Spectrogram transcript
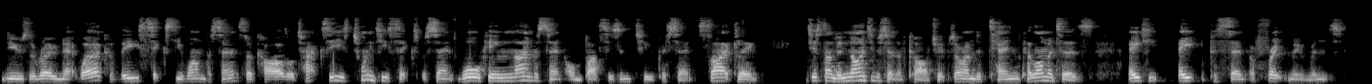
use the road network. Of these, 61% are cars or taxis, 26% walking, 9% on buses, and 2% cycling. Just under 90% of car trips are under 10 kilometres. 88% of freight movements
